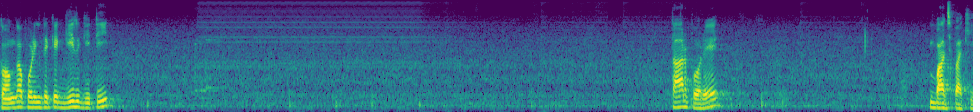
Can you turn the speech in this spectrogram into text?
গঙ্গা ফড়িং থেকে গিরগিটি তারপরে বাজ পাখি।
